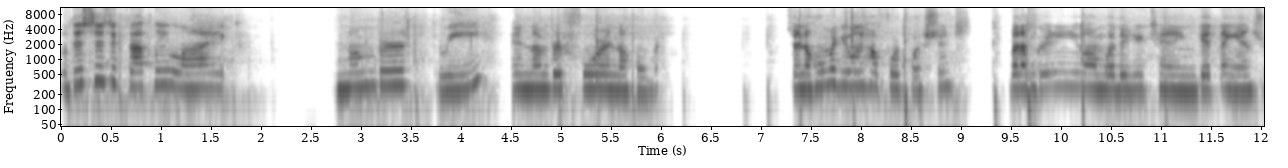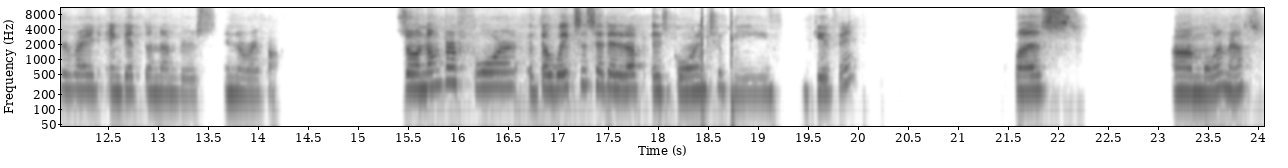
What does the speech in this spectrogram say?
so this is exactly like number three and number four in the homework. So in the homework, you only have four questions, but I'm grading you on whether you can get the answer right and get the numbers in the right box. So number four, the way to set it up is going to be given plus um, molar mass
